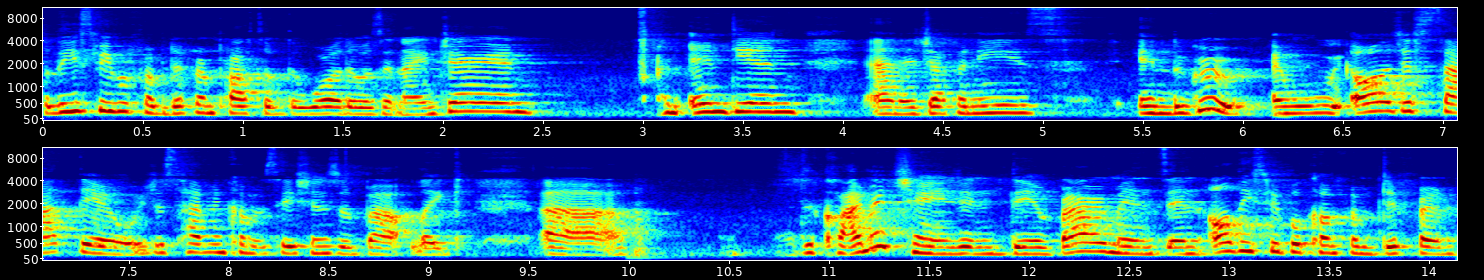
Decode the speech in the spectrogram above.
these people from different parts of the world. There was a Nigerian, an Indian, and a Japanese in the group, and we all just sat there. and We were just having conversations about like uh, the climate change and the environment, and all these people come from different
